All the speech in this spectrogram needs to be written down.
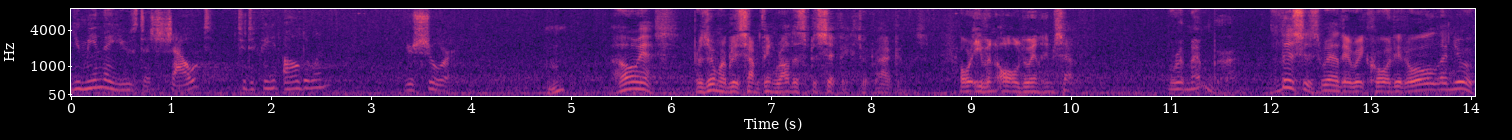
You mean they used a shout to defeat Alduin? You're sure? Hmm? Oh, yes. Presumably something rather specific to dragons. Or even Alduin himself. Remember, this is where they recorded all they knew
